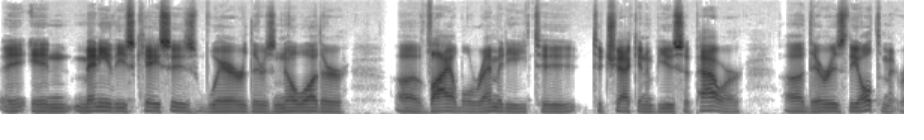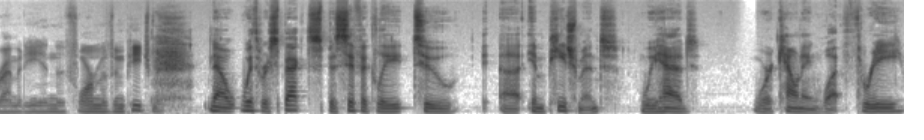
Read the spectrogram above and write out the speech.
in many of these cases where there's no other uh, viable remedy to to check an abuse of power, uh, there is the ultimate remedy in the form of impeachment. Now, with respect specifically to uh, impeachment, we had we're counting what three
